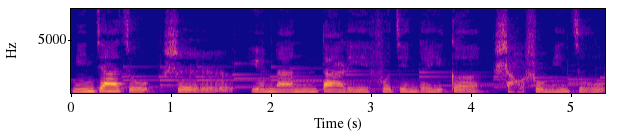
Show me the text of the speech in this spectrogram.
民家族是云南大理附近的一个少数民族。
